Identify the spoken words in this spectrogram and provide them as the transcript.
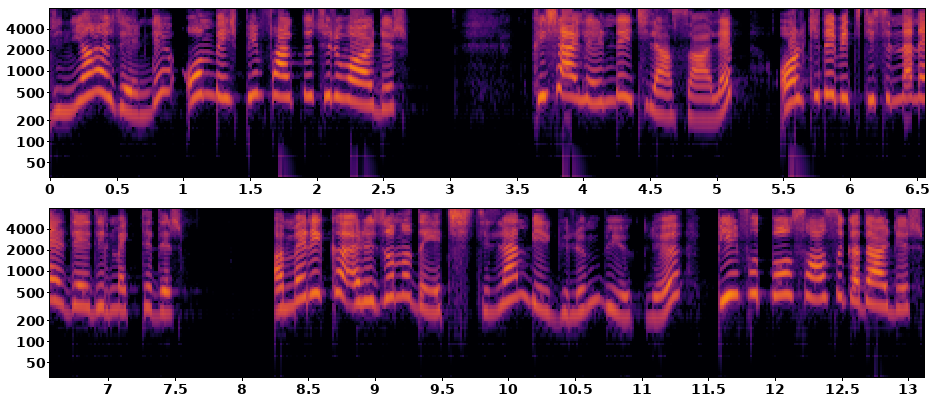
dünya üzerinde 15 bin farklı türü vardır. Kış aylarında içilen salep, orkide bitkisinden elde edilmektedir. Amerika Arizona'da yetiştirilen bir gülün büyüklüğü bir futbol sahası kadardır.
